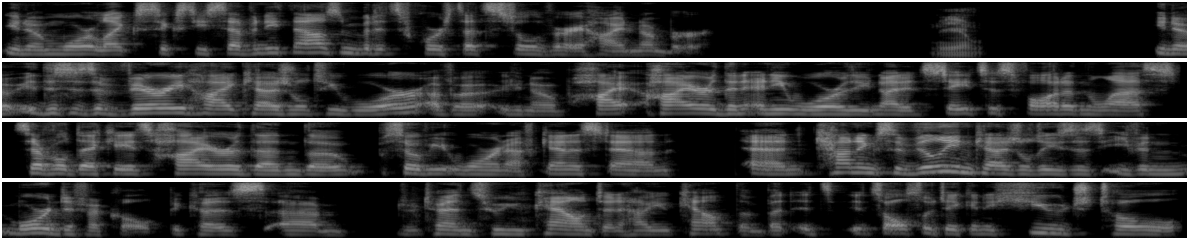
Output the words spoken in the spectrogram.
you know more like 60, 70,000, but it's of course that's still a very high number. Yeah. You know, this is a very high casualty war of a you know high, higher than any war the United States has fought in the last several decades, higher than the Soviet war in Afghanistan. And counting civilian casualties is even more difficult because um, depends who you count and how you count them. But it's it's also taken a huge toll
